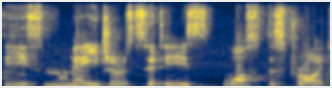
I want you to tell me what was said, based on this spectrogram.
these major cities was destroyed.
